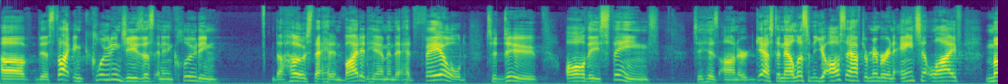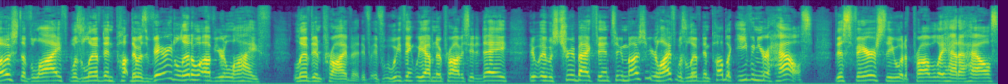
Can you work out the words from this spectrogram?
of this fact, including Jesus and including the host that had invited him and that had failed to do all these things to his honored guest. And now listen, you also have to remember in ancient life, most of life was lived in, there was very little of your life lived in private. If, if we think we have no privacy today, it, it, was true back then too. Most of your life was lived in public, even your house. This Pharisee would have probably had a house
